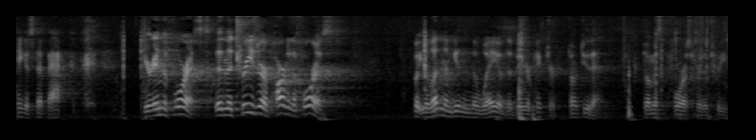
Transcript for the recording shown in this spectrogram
Take a step back. You're in the forest, and the trees are a part of the forest. But you're letting them get in the way of the bigger picture. Don't do that. Don't miss the forest for the trees.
